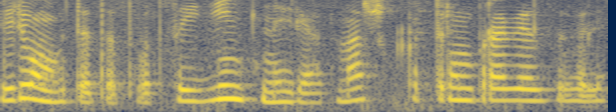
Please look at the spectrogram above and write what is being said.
берем вот этот вот соединительный ряд наш, который мы провязывали.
